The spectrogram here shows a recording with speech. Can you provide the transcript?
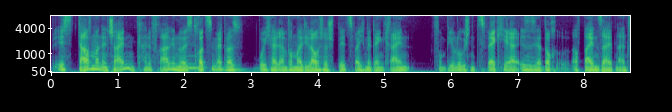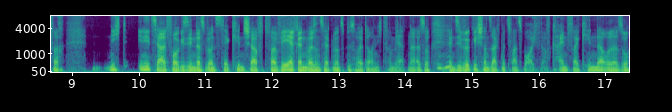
ist, darf man entscheiden, keine Frage, nur ist mhm. trotzdem etwas, wo ich halt einfach mal die Lauscher spitze, weil ich mir denke, rein vom biologischen Zweck her ist es ja doch auf beiden Seiten einfach nicht initial vorgesehen, dass wir uns der Kindschaft verwehren, weil sonst hätten wir uns bis heute auch nicht vermehrt. Ne? Also mhm. wenn sie wirklich schon sagt mit 20, boah, ich will auf keinen Fall Kinder oder so.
